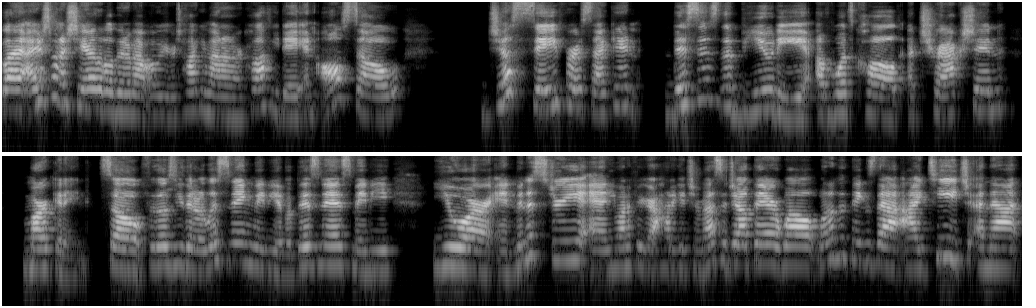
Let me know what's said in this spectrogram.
But I just want to share a little bit about what we were talking about on our coffee date and also just say for a second this is the beauty of what's called attraction marketing. So, for those of you that are listening, maybe you have a business, maybe you are in ministry and you want to figure out how to get your message out there. Well, one of the things that I teach and that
